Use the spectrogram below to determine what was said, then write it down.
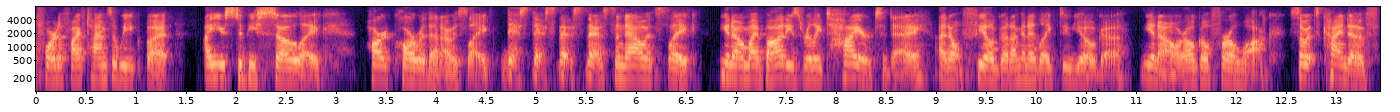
four to five times a week. But I used to be so like hardcore with it. I was like, this, this, this, this. And now it's like, you know, my body's really tired today. I don't feel good. I'm going to like do yoga, you know, or I'll go for a walk. So it's kind of,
